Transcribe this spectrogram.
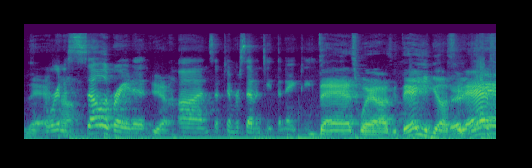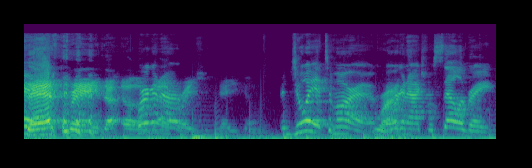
that. We're going to Um, celebrate it yeah. on September 17th and 18th. That's where I was. There you go. There See, that's that brings. Uh, We're gonna- There you go. Enjoy it tomorrow. Right. We're going to actually celebrate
